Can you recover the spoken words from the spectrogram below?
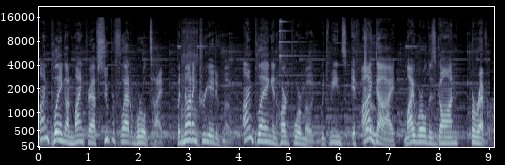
I'm playing on Minecraft Super Flat World type, but not in creative mode. I'm playing in hardcore mode, which means if I die, my world is gone forever.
